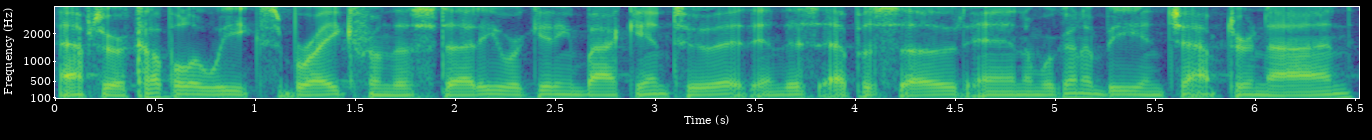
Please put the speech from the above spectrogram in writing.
After a couple of weeks break from the study, we're getting back into it in this episode, and we're going to be in chapter 9,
